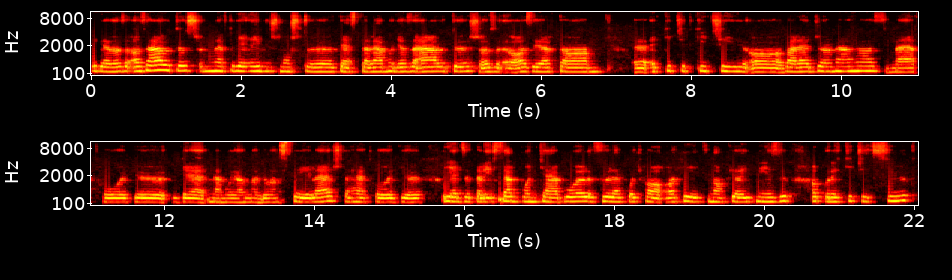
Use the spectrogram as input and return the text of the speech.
Igen, az, az A5-ös, mert ugye én is most tesztelem, hogy az A5-ös az azért a, egy kicsit kicsi a Ballet Journalhoz, mert hogy ugye nem olyan nagyon széles, tehát hogy jegyzetelés szempontjából, főleg, hogyha a hét napjait nézzük, akkor egy kicsit szűk,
